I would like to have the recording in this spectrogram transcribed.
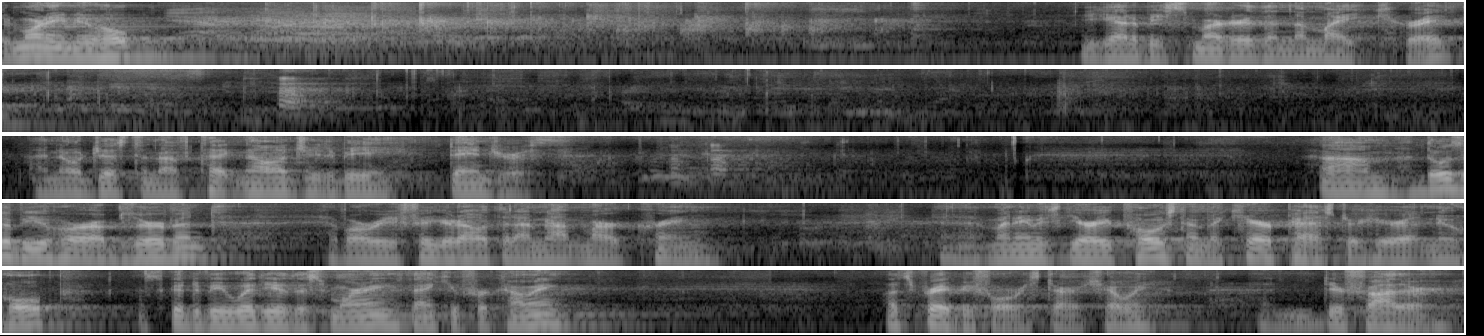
Good morning, New Hope. You got to be smarter than the mic, right? I know just enough technology to be dangerous. Um, those of you who are observant have already figured out that I'm not Mark Kring. Uh, my name is Gary Post. I'm the care pastor here at New Hope. It's good to be with you this morning. Thank you for coming. Let's pray before we start, shall we? Dear Father,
